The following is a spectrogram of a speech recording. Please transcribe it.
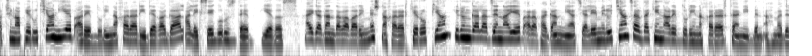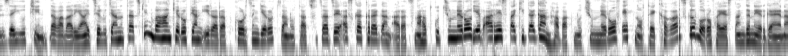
արդյունաբերության եւ արևդուրի նախարարի դեղագալ Ալեքսեյ Գրուզդև եւս։ Հայկական դաղաբարի մեջ նախարար Քերոպյան հյուրընկալած է նաև Արաբական Միացյալ Էմիրության ցարդակին արևդուրի նախարար Թանի Բեն Ահմեդելզեյութին։ Դաղաբարի այցելության ընթացքին Վահան Քերոպյան իր արաբ գործընկերոջ ցանոթացուցած է ասկակրական առանձնահատկություններով եւ արհեստագիտական հավակնություններով էթնոթեք խղացքը, որով Հայաստան կներկայանա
